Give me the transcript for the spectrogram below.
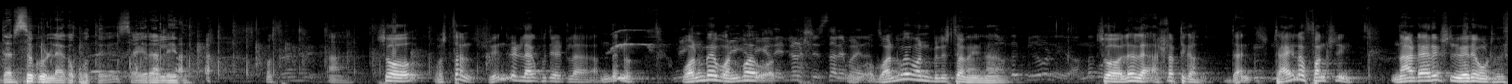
దర్శకుడు లేకపోతే సైరా లేదు. ఆ, సో వస్తాను. సురేంద్ర రెడ్డి లేకపోతే ఎట్లా? అందరూ one by one by one by one పిలుస్తాను ఆయన. సో లే అట్లట్టు కాదు. దాని స్టైల్ ఆఫ్ ఫంక్షనింగ్ నా డైరెక్షన్ వేరే ఉంటుంది.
